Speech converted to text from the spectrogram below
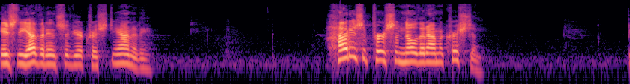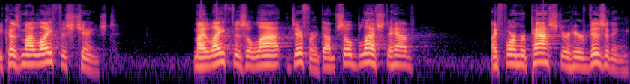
is the evidence of your Christianity. How does a person know that I'm a Christian? Because my life has changed. My life is a lot different. I'm so blessed to have my former pastor here visiting.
